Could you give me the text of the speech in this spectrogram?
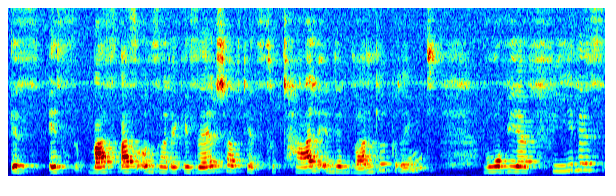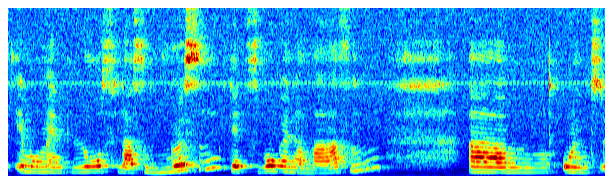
ist, ist was, was unsere Gesellschaft jetzt total in den Wandel bringt wo wir vieles im Moment loslassen müssen, gezwungenermaßen. Ähm, und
